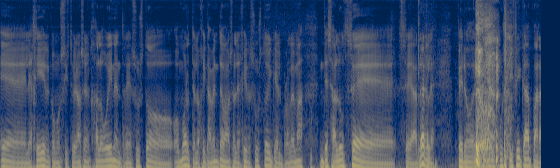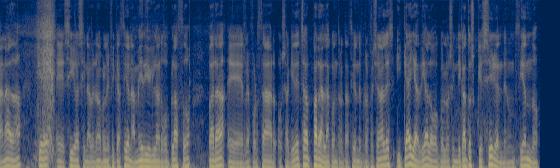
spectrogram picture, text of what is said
elegir como si estuviéramos en Halloween entre susto o muerte lógicamente vamos a elegir susto y que el problema de salud se, se arregle pero eso no justifica para nada que eh, siga sin haber una planificación a medio y largo plazo para eh, reforzar Osakidecha, para la contratación de profesionales y que haya diálogo con los sindicatos que siguen denunciando,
